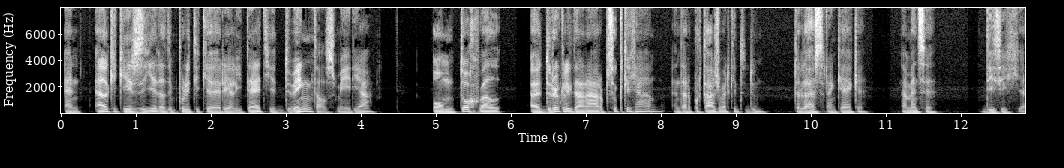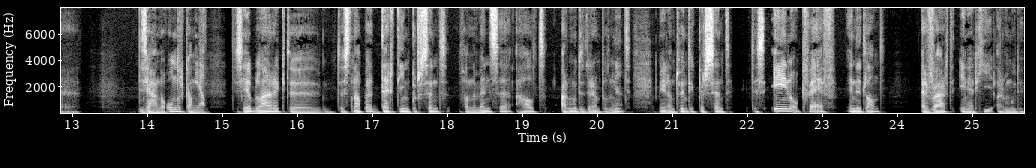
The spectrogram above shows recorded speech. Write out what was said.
En elke keer zie je dat in politieke realiteit je dwingt als media om toch wel uitdrukkelijk daarnaar op zoek te gaan en daar reportagewerk in te doen. Te luisteren en kijken naar mensen die zich, eh, die zich aan de onderkant Ja. Het is heel belangrijk te, te snappen, 13% van de mensen haalt armoededrempel niet. Meer dan 20%, het is 1 op 5 in dit land, ervaart energiearmoede.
